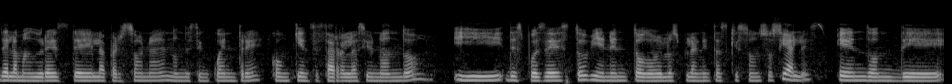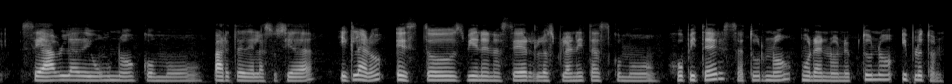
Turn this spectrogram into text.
la madurez de la persona en donde se encuentre, con quién se está relacionando. Y después de esto vienen todos los planetas que son sociales, en donde se habla de uno como parte de la sociedad y claro, estos vienen a ser los planetas como Júpiter, Saturno, Urano, Neptuno y Plutón.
